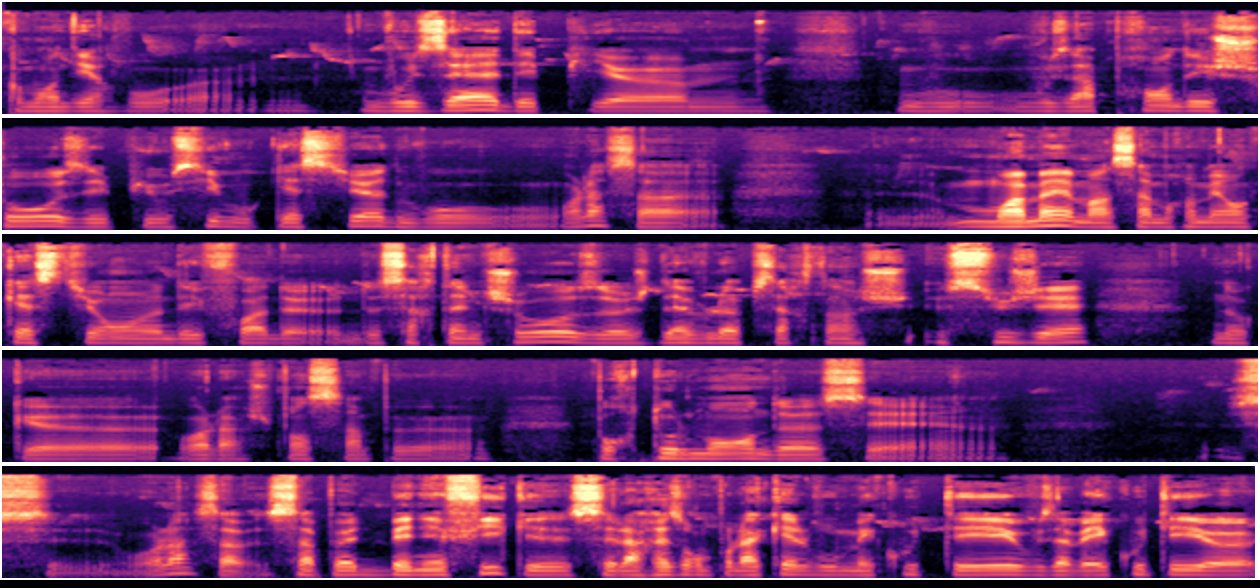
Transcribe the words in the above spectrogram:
comment dire, vous, vous aident et puis vous, vous apprend des choses et puis aussi vous questionne. Vous, voilà, ça, moi-même, hein, ça me remet en question euh, des fois de, certaines choses. Je développe certains sujets. Donc euh, voilà, je pense un peu pour tout le monde. C'est voilà, ça, peut être bénéfique et c'est la raison pour laquelle vous m'écoutez. Vous avez écouté euh,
